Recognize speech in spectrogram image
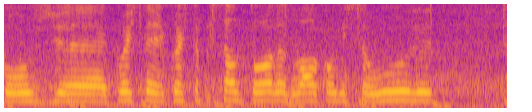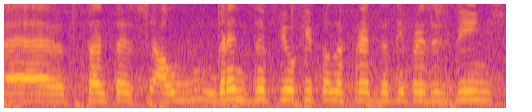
com, os, uh, com, esta, com esta pressão toda do álcool e saúde. Uh, portanto, há um grande desafio aqui pela frente das empresas de vinhos,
